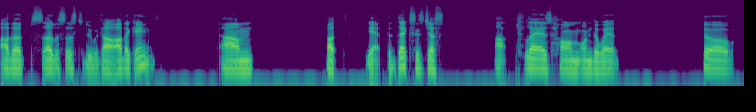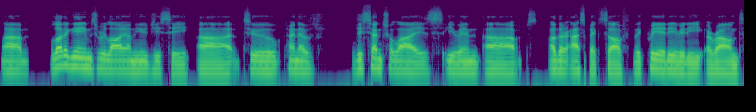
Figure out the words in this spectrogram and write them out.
other services to do with our other games. Um, but yeah, the Dex is just a player's home on the web. So um, a lot of games rely on UGC uh, to kind of decentralize even uh, other aspects of the creativity around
